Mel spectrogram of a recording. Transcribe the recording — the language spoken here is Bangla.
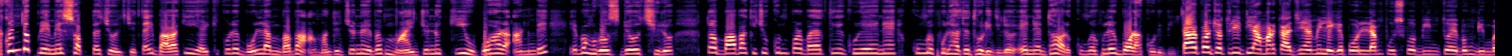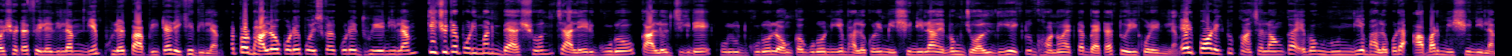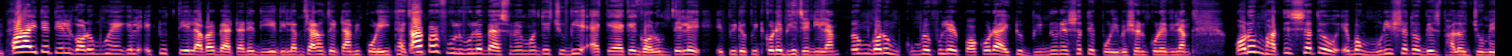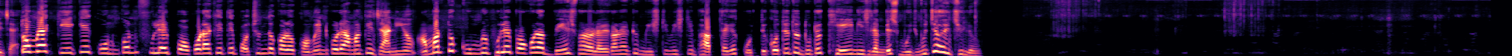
এখন তো প্রেমের সপ্তাহ চলছে, তাই বাবাকে ইয়ার্কি করে বললাম, বাবা, আমাদের জন্য এবং মায়ের জন্য কি উপহার আনবে? এবং রোজ ডেও ছিল। তো বাবা কিছুক্ষণ পর বাজার থেকে ঘুরে এনে কুমড়ো ফুল হাতে ধরিয়ে দিল। এনে ধর, কুমড়ো ফুলের বড়া করবি। তারপর যথারীতি আমার কাজে আমি লেগে পড়লাম, পুষ্প, বিন্ত এবং ডিম্বাশয়টা ফেলে দিলাম, নিয়ে ফুলের পাপড়িটা রেখে দিলাম। তারপর ভালো করে পরিষ্কার করে ধুয়ে নিলাম। কিছুটা পরিমাণ বেসন, চালের গুঁড়ো, কালো জিরে, হলুদ গুঁড়ো, লঙ্কা গুঁড়ো নিয়ে ভালো করে মিশিয়ে নিলাম এবং জল দিয়ে একটু ঘন একটা ব্যাটার তৈরি করে নিলাম। এরপর একটু কাঁচা লঙ্কা এবং নুন দিয়ে ভালো করে আবার মিশিয়ে নিলাম। কড়াইতে তেল গরম হয়ে গেলে একটু তেল আবার ব্যাটারে দিয়ে দিলাম। জানো তো, এটা আমি করেই থাকি। তারপর ফুলগুলো বেসনের মধ্যে চুবিয়ে একে একে গরম তেলে এপিট ওপিট করে ভেজে নিলাম। গরম গরম কুমড়ো ফুলের পকোড়া একটু বিন্নুনের সাথে পরিবেশন করে দিলাম। গরম ভাতের সাথেও এবং মুড়ির সাথেও বেশ ভালো জমে যায়। তোমরা কে কে কোন কোন ফুলের পকোড়া খেতে পছন্দ করো কমেন্ট করে আমাকে জানিও। আমার তো কুমড়ো ফুলের পকোড়া বেশ ভালো লাগে, কারণ একটু মিষ্টি মিষ্টি ভাব থাকে। করতে করতে তো দুটো খেয়ে নিয়েছিলাম, বেশ মুচমুচে হয়েছিল।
